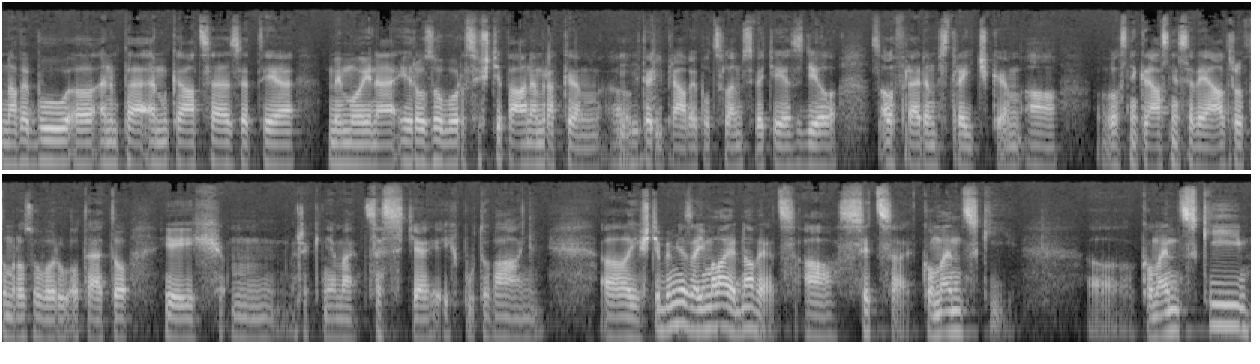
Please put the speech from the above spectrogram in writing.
na webu eh, npmk.cz je mimo jiné i rozhovor se Štěpánem Rakem, mm-hmm. který právě po celém světě jezdil s Alfredem Strejčkem a vlastně krásně se vyjádřil v tom rozhovoru o této jejich, mm, řekněme, cestě, jejich putování. Eh, ještě by mě zajímala jedna věc a sice Komenský. Komenský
